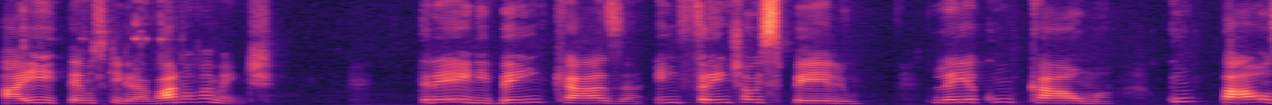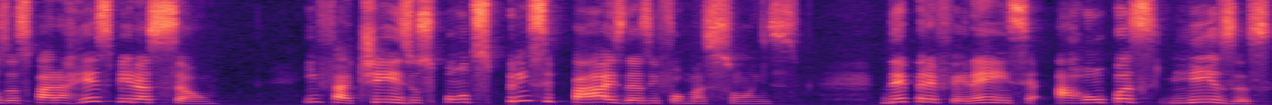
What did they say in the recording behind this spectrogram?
Aí temos que gravar novamente. Treine bem em casa, em frente ao espelho. Leia com calma, com pausas para a respiração enfatize os pontos principais das informações. Dê preferência a roupas lisas,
